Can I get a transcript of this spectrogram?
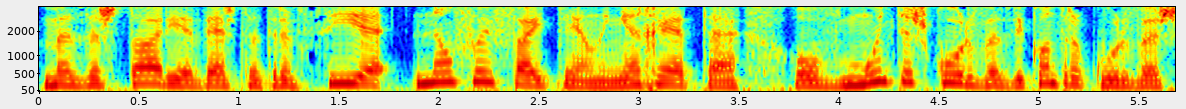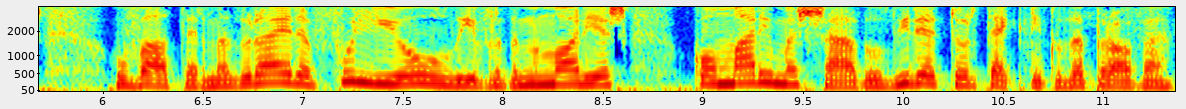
mas a história desta travessia não foi feita em linha reta. Houve muitas curvas e contracurvas. O Walter Madureira folheou o livro de memórias com Mário Machado, o diretor técnico da prova.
